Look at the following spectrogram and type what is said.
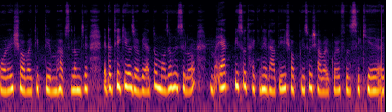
পরে সবাই তৃপ্তি ভাবছিলাম যে, এটা থেকেও যাবে। এত মজা হয়েছিল, এক পিসও থাকিনি, রাতেই সব কিছু সাবার করে ফেলছি, খেয়ে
